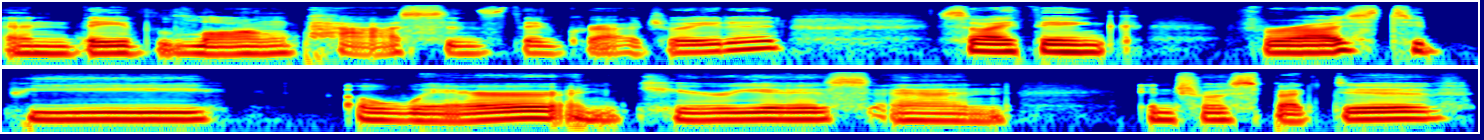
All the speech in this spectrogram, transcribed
And they've long passed since they've graduated. So I think for us to be aware and curious and introspective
